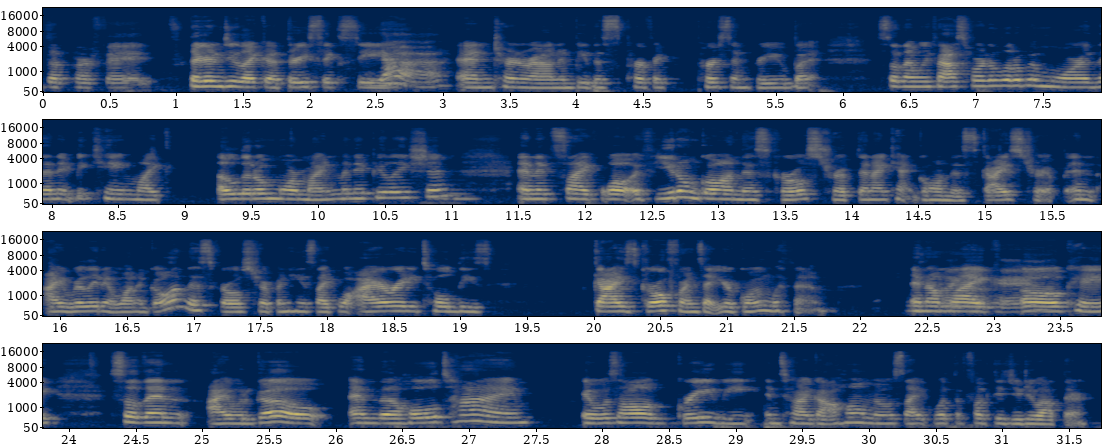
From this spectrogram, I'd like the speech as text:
the perfect they're gonna do like a 360 yeah and turn around and be this perfect person for you. But so then we fast forward a little bit more, then it became like a little more mind manipulation. Mm-hmm. And it's like, well, if you don't go on this girl's trip, then I can't go on this guy's trip. And I really didn't want to go on this girl's trip. And he's like, well, I already told these guys' girlfriends that you're going with them. And I'm like, okay. oh, okay. So then I would go, and the whole time it was all gravy until I got home. It was like, what the fuck did you do out there?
